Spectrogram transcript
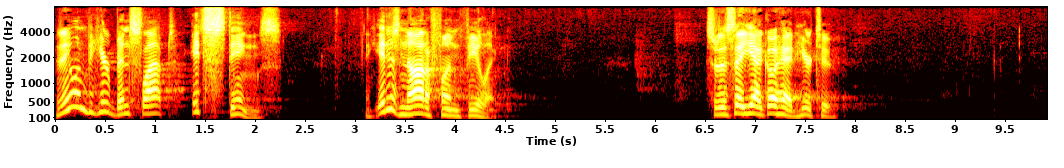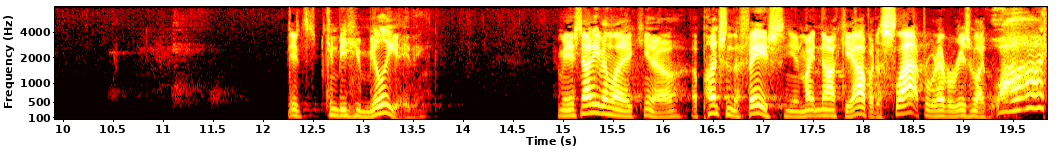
Has anyone here been slapped? It stings. It is not a fun feeling. So to say, yeah, go ahead, here too. It can be humiliating. I mean, it's not even like, you know, a punch in the face you might knock you out, but a slap for whatever reason, like, what?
